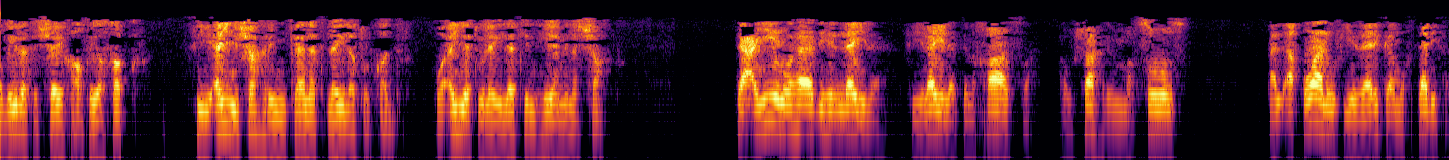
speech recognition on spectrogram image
فضيلة الشيخ عطية صقر في أي شهر كانت ليلة القدر؟ وأية ليلة هي من الشهر؟ تعيين هذه الليلة في ليلة خاصة أو شهر مخصوص الأقوال في ذلك مختلفة.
